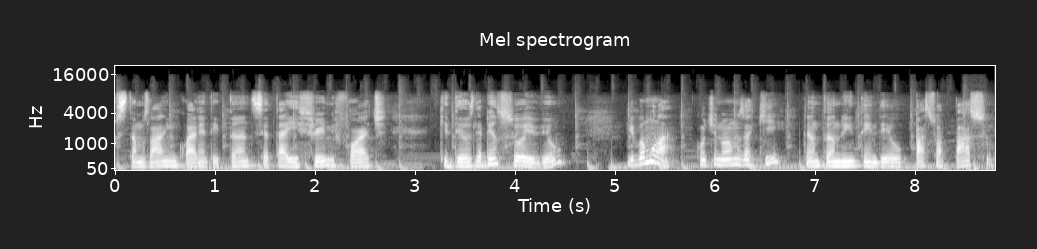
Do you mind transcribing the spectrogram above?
estamos lá em 40 e tantos, você tá aí firme e forte. Que Deus lhe abençoe, viu? E vamos lá, continuamos aqui tentando entender o passo a passo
